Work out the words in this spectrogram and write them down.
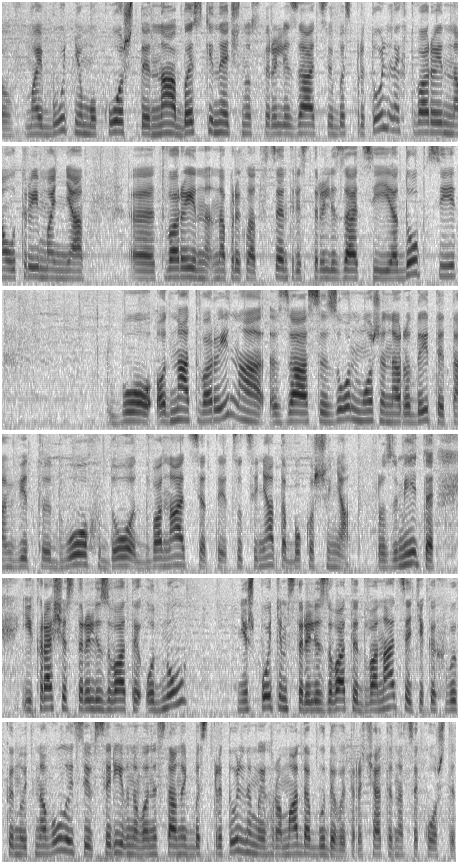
в майбутньому кошти на безкінечну стерилізацію безпритульних тварин, на утримання е, тварин, наприклад, в центрі стерилізації і адопції. Бо одна тварина за сезон може народити там від 2 до 12 цуценят або кошенят. Розумієте? І краще стерилізувати одну, ніж потім стерилізувати 12, яких викинуть на вулицю, і все рівно вони стануть безпритульними, і громада буде витрачати на це кошти.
